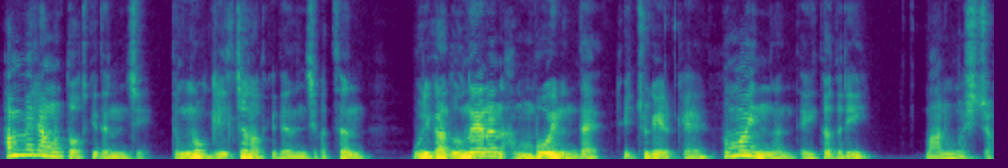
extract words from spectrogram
판매량은 또 어떻게 되는지 등록 일자는 어떻게 되는지 같은 우리가 눈에는 안 보이는데 뒤쪽에 이렇게 숨어 있는 데이터들이 많은 것이죠.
